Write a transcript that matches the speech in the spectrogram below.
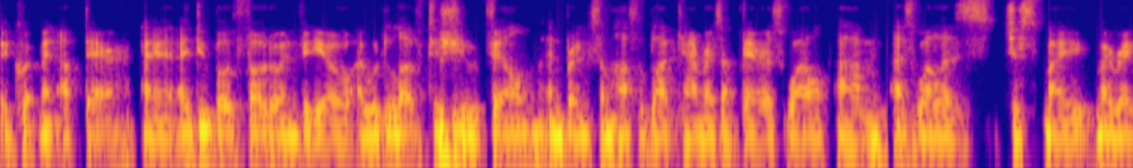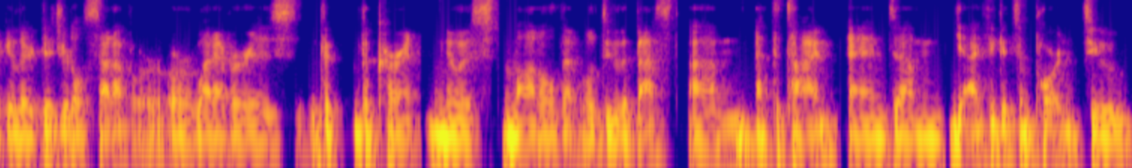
equipment up there. I, I do both photo and video. I would love to mm-hmm. shoot film and bring some Hasselblad cameras up there as well, um, as well as just my my regular digital setup or or whatever is the the current newest model that will do the best um, at the time. And um, yeah, I think it's important to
